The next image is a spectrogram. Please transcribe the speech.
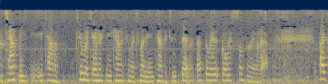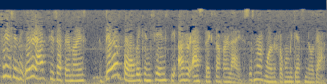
You can't be, you can't have too much energy, you can't have too much money, you can't be too thin. Is that the way it goes? Something like that. By changing the inner attitudes of their minds, therefore we can change the outer aspects of our lives. Isn't that wonderful when we get to know that?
